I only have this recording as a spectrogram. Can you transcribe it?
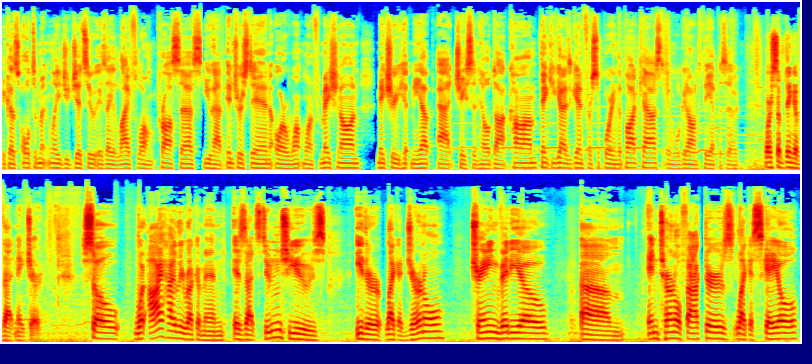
because ultimately jujitsu is a lifelong process you have interest in or want more information on, make sure you hit me up at chasenhill.com. Thank you guys again for supporting the podcast, and we'll get on to the episode. Or something of that nature. So, what I highly recommend is that students use either like a journal, training video, um, internal factors like a scale,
